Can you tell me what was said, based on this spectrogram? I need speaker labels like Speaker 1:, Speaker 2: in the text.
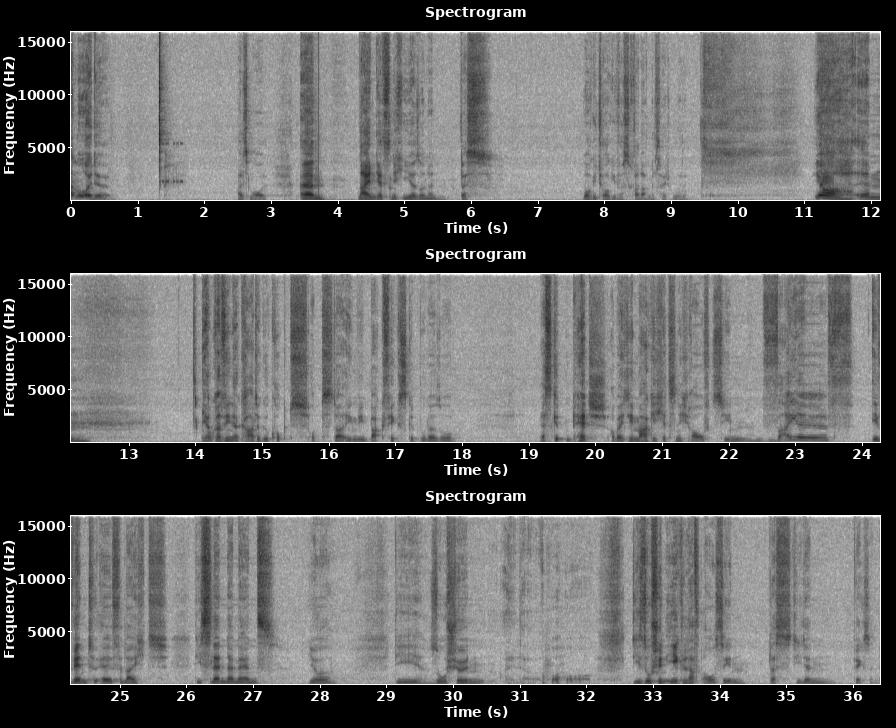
Speaker 1: Hallo Leute! Als Maul. Ähm, nein, jetzt nicht ihr, sondern das Walkie-Talkie, was gerade angezeigt wurde. Ja, ähm, ich habe gerade wegen der Karte geguckt, ob es da irgendwie Bugfix gibt oder so. Es gibt ein Patch, aber den mag ich jetzt nicht raufziehen, weil eventuell vielleicht die Slendermans hier, die so schön, Alter, die so schön ekelhaft aussehen, dass die dann weg sind.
